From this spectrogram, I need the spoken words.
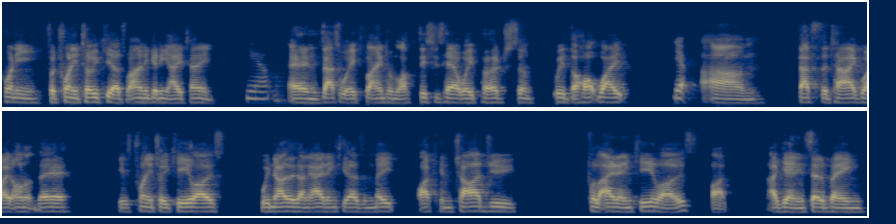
20 for 22 kilos? We're only getting 18. Yeah. And that's what we explained to them. Like, this is how we purchase them with the hot weight. Yep. Um, that's the tag weight on it there is 22 kilos. We know there's only 18 kilos of meat. I can charge you for the 18 kilos, but again, instead of being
